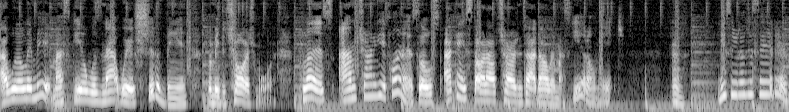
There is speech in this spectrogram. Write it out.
I will admit my skill was not where it should have been for me to charge more. Plus, I'm trying to get clients, so I can't start off charging top dollar and my skill don't match. Mm. You see what I just said there?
